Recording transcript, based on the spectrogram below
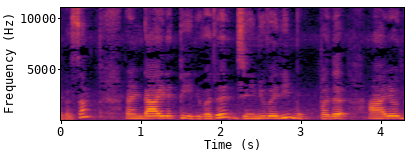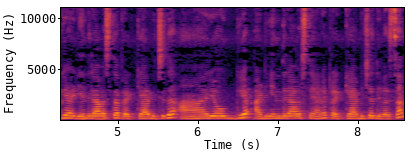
ദിവസം രണ്ടായിരത്തി ഇരുപത് ജനുവരി മുപ്പത്. ആരോഗ്യ അടിയന്തരാവസ്ഥ പ്രഖ്യാപിച്ചത് ആരോഗ്യ അടിയന്തരാവസ്ഥയാണ് പ്രഖ്യാപിച്ച ദിവസം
